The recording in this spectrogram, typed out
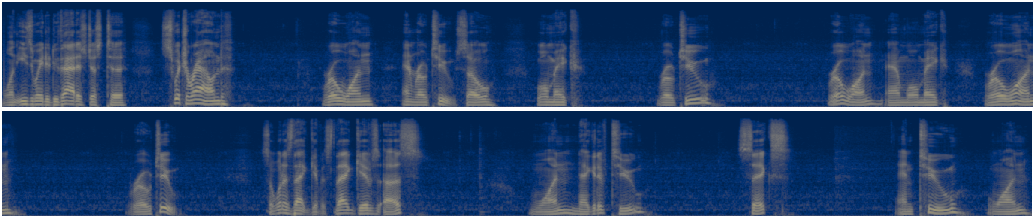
Well, an easy way to do that is just to switch around row 1 and row 2. So we'll make row 2 row 1 and we'll make row 1 row 2. So what does that give us? That gives us 1, negative 2, 6, and 2, 1,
